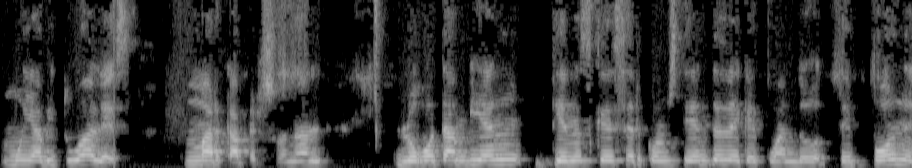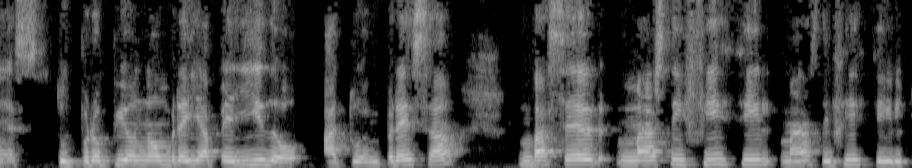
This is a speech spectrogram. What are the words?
muy habituales, marca personal. Luego también tienes que ser consciente de que cuando te pones tu propio nombre y apellido a tu empresa, va a ser más difícil, más difícil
